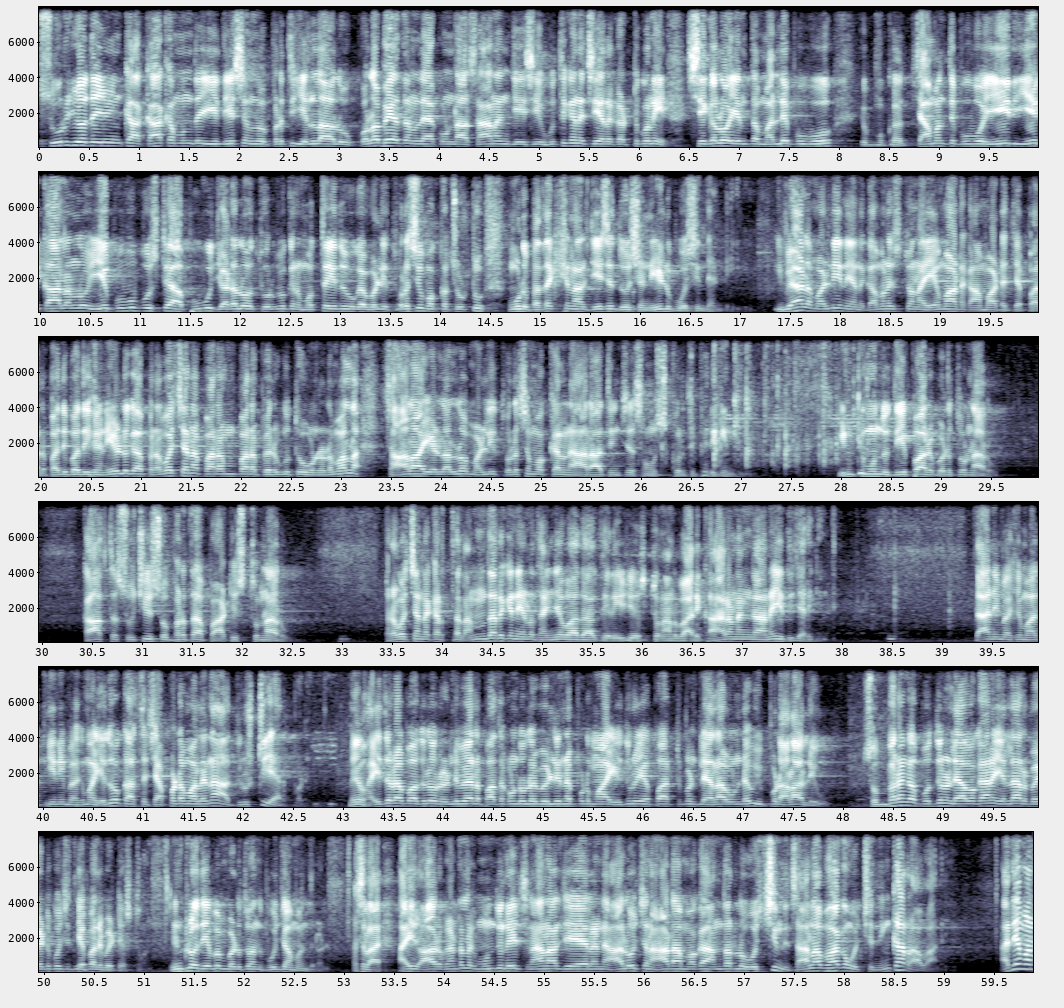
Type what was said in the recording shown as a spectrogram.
సూర్యోదయం ఇంకా కాకముందే ఈ దేశంలో ప్రతి ఇల్లాలు కులభేదం లేకుండా స్నానం చేసి ఉతికిన చీర కట్టుకొని సిగలో ఇంత మల్లె పువ్వు చామంతి పువ్వు ఏది ఏ కాలంలో ఏ పువ్వు పూస్తే ఆ పువ్వు జడలో తురుముకిన మొత్తైదువుగా వెళ్ళి తులసి మొక్క చుట్టూ మూడు ప్రదక్షిణాలు చేసి దోషి నీళ్ళు పోసిందండి. ఈవేళ మళ్ళీ నేను గమనిస్తున్న ఏ మాటకు ఆ మాట చెప్పాలి. పది పదిహేను ఏళ్ళుగా ప్రవచన పరంపర పెరుగుతూ ఉండడం వల్ల చాలా ఇళ్ళలో మళ్ళీ తులసి మొక్కల్ని ఆరాధించే సంస్కృతి పెరిగింది. ఇంటి ముందు దీపాలు పెడుతున్నారు. కాస్త శుచి శుభ్రత పాటిస్తున్నారు. ప్రవచనకర్తలందరికీ నేను ధన్యవాదాలు తెలియజేస్తున్నాను. వారి కారణంగానే ఇది జరిగింది. దాని మహిమ దీని మహిమ ఏదో కాస్త చెప్పడం వలన ఆ దృష్టి ఏర్పడింది. మేము హైదరాబాద్లో రెండు వేల పదకొండులో వెళ్ళినప్పుడు మా ఎదురు అపార్ట్మెంట్లు ఎలా ఉండేవి ఇప్పుడు అలా లేవు. శుభ్రంగా పొద్దున లేవగానే ఇళ్ళాలు బయటకు వచ్చి దీపాలు పెట్టేస్తాం ఇంట్లో దీపం పెడుతోంది పూజా మందిరాలు. అసలు ఐదు ఆరు గంటలకు ముందు లేచి స్నానాలు చేయాలనే ఆలోచన ఆడా మగ అందరిలో వచ్చింది. చాలా భాగం వచ్చింది. ఇంకా రావాలి. అదే మన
